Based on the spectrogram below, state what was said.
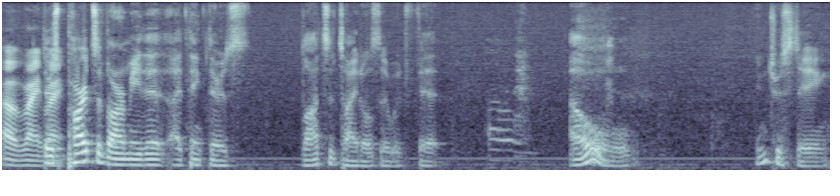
Oh, right, There's right. parts of army that I think there's lots of titles that would fit. Oh. Oh. Interesting.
